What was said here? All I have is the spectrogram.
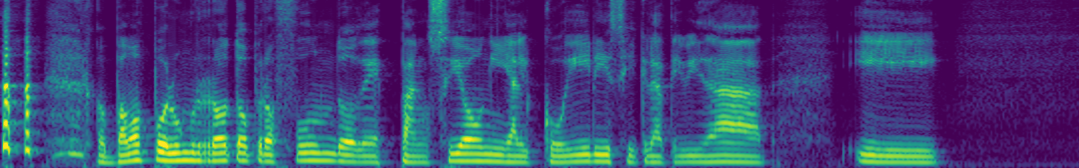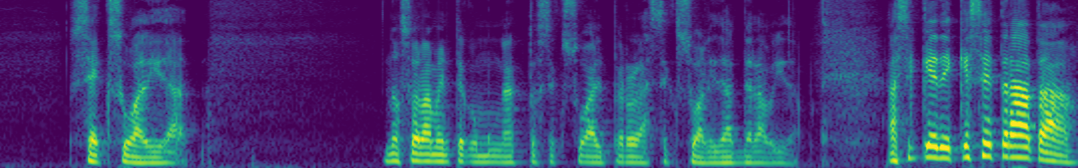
Nos vamos por un roto profundo de expansión y arcoíris y creatividad y sexualidad no solamente como un acto sexual, pero la sexualidad de la vida. Así que, ¿de qué se trata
